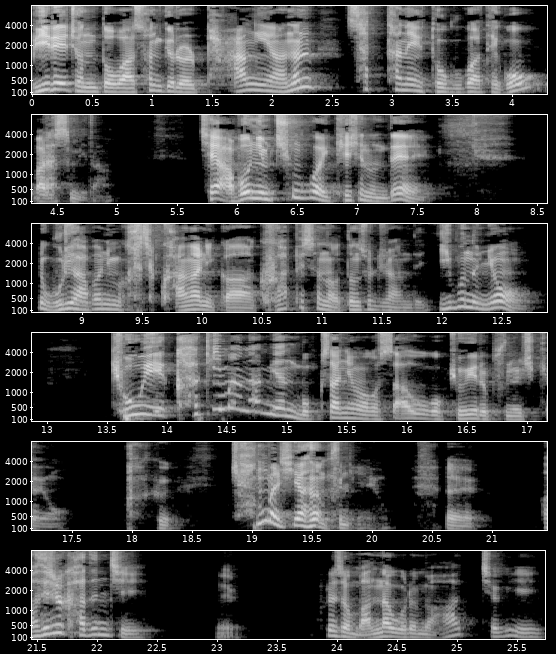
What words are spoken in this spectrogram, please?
미래 전도와 선교를 방해하는 사탄의 도구가 되고 말았습니다. 제 아버님 친구가 계시는데 우리 아버님은 아주 강하니까 그 앞에서는 어떤 소리를 하는데 이분은요 교회에 가기만 하면 목사님하고 싸우고 교회를 분열시켜요. 그 정말 희한한 분이에요. 네. 어디를 가든지. 네. 그래서 만나고 그러면 아 저기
